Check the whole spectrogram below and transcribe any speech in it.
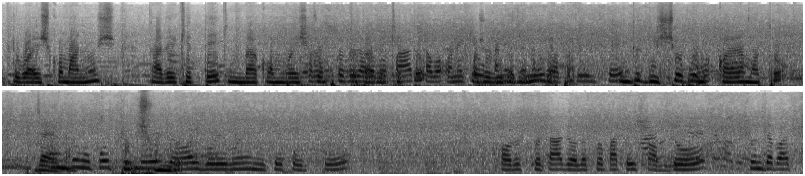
একটু বয়স্ক মানুষ তাদের ক্ষেত্রে কিংবা কম বয়স্ক তাদের ক্ষেত্রে অসুবিধাজনক ব্যাপার। কিন্তু দৃশ্য উপভোগ করার মতো জায়গা একদম উপর খুবই সুন্দর। জল বয়ে বয়ে নিচে পড়ছে। খরস্রোতা জলপ্রপাতের শব্দ শুনতে পাচ্ছ?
